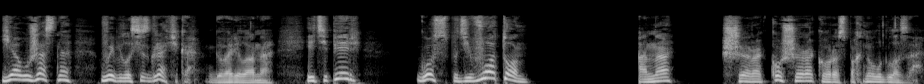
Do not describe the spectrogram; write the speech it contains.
«Я ужасно выбилась из графика», — говорила она. «И теперь... Господи, вот он!» Она широко-широко распахнула глаза.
